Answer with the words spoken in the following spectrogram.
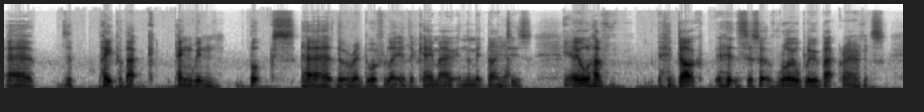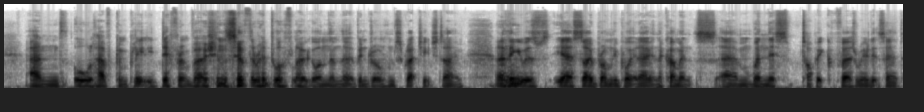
uh, the paperback Penguin books uh, that were Red Dwarf related that came out in the mid nineties. Yeah. They all have dark, it's a sort of royal blue backgrounds, and all have completely different versions of the Red Dwarf logo on them that have been drawn from scratch each time. And I think it was yeah, Cy Bromley pointed out in the comments um, when this topic first reared its head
